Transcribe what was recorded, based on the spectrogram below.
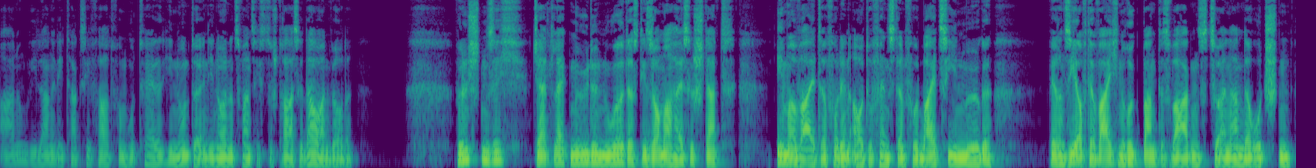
Ahnung, wie lange die Taxifahrt vom Hotel hinunter in die 29. Straße dauern würde. Wünschten sich, Jetlag müde, nur, dass die sommerheiße Stadt immer weiter vor den Autofenstern vorbeiziehen möge, während sie auf der weichen Rückbank des Wagens zueinander rutschten,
